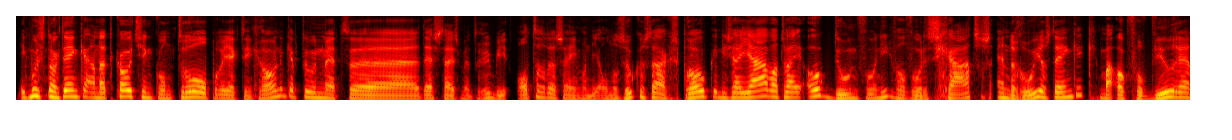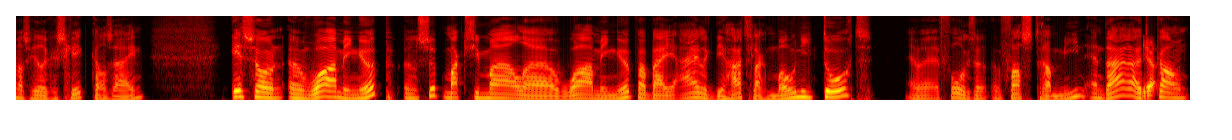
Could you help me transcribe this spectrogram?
Ik moest nog denken aan dat coaching control project in Groningen. Ik heb toen met, eh, destijds met Ruby Otter, dat is een van die onderzoekers daar gesproken. En die zei ja, wat wij ook doen, voor in ieder geval voor de schaatsers en de roeiers denk ik. Maar ook voor wielrenners heel geschikt kan zijn. Is zo'n een warming-up, een submaximale warming-up, waarbij je eigenlijk die hartslag monitort. En eh, volgens een, een vast stramien. En daaruit Ja. kan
